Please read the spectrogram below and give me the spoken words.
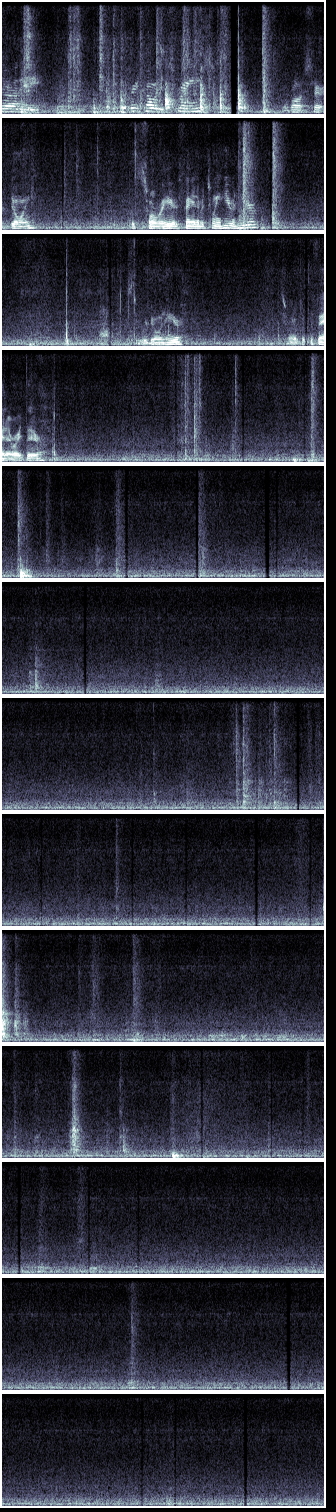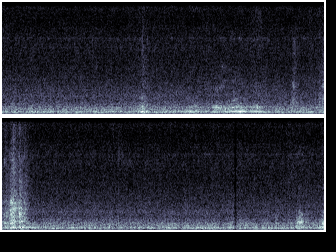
These are the pre-coated screens we're going to start doing. Put this one right here, the fan in between here and here. See what we're doing here. We're going to put the fan out right there.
